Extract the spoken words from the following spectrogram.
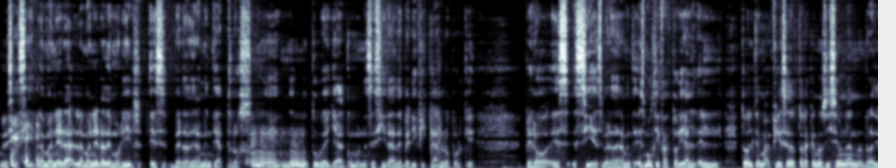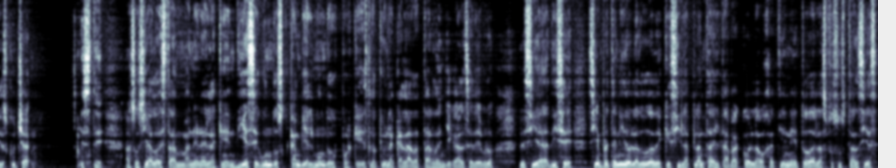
me decía, sí, la manera, la manera de morir es verdaderamente atroz. ¿no? tuve ya como necesidad de verificarlo porque pero es sí es verdaderamente es multifactorial el todo el tema. Fíjese doctora que nos dice una radio escucha este, asociado a esta manera en la que en 10 segundos cambia el mundo porque es lo que una calada tarda en llegar al cerebro, decía, dice, siempre he tenido la duda de que si la planta del tabaco, la hoja, tiene todas las sustancias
